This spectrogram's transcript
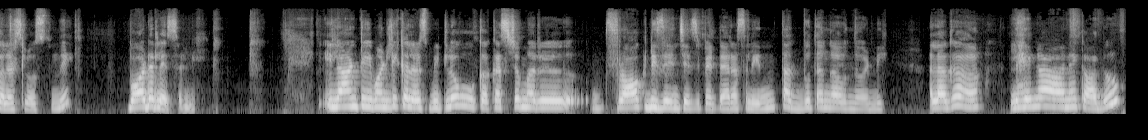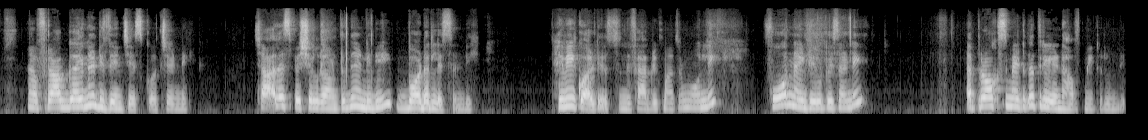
కలర్స్లో వస్తుంది. బార్డర్లెస్ అండి. ఇలాంటి మల్టీ కలర్స్ బిట్లో ఒక కస్టమర్ ఫ్రాక్ డిజైన్ చేసి పెట్టారు. అసలు ఎంత అద్భుతంగా ఉందో అండి. అలాగా లెహెంగానే కాదు ఫ్రాక్గా అయినా డిజైన్ చేసుకోవచ్చండి. చాలా స్పెషల్గా ఉంటుంది అండ్ ఇది. బార్డర్లెస్ అండి. హెవీ క్వాలిటీ వస్తుంది. ఫ్యాబ్రిక్ మాత్రం ఓన్లీ ఫోర్ నైంటీ రూపీస్ అండి. అప్రాక్సిమేట్గా త్రీ అండ్ హాఫ్ మీటర్ ఉంది.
